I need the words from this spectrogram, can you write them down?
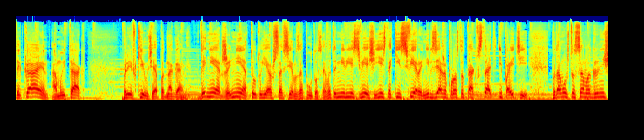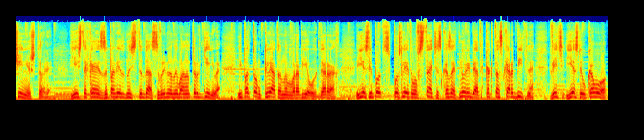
ты Каин, а мы так. Плевки у тебя под ногами. Да нет же, нет, тут я уж совсем запутался. В этом мире есть вещи, есть такие сферы. Нельзя же просто так встать и пойти. Потому что самоограничение, что ли. Есть такая заповеданность стыда со времен Ивана Тургенева. И потом клята на Воробьевых горах. И если после этого встать и сказать, ну, ребята, как-то оскорбительно. Ведь если у кого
